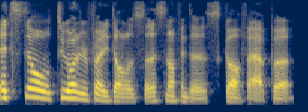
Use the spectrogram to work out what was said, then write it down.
it's still two hundred thirty dollars, so that's nothing to scoff at. But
